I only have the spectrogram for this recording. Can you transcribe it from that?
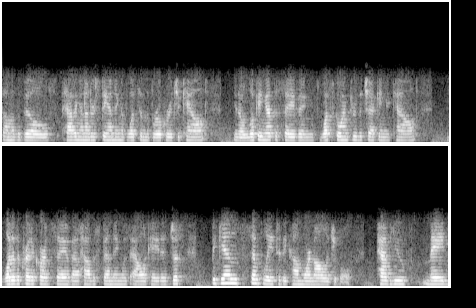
some of the bills, having an understanding of what's in the brokerage account, you know, looking at the savings, what's going through the checking account, what do the credit cards say about how the spending was allocated. Just begin simply to become more knowledgeable. Have you made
